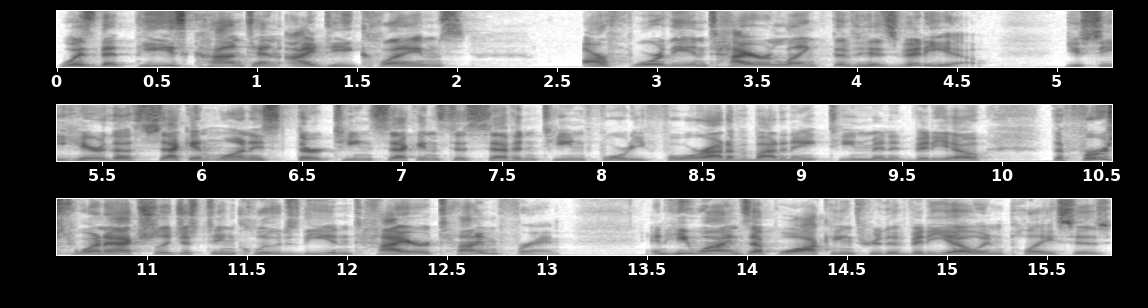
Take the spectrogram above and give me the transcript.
was that these content ID claims are for the entire length of his video. You see here the second one is 13 seconds to 1744 out of about an 18 minute video. The first one actually just includes the entire time frame. And he winds up walking through the video in places,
